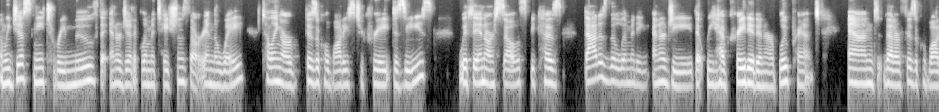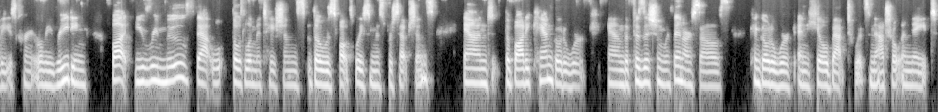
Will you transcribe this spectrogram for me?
and we just need to remove the energetic limitations that are in the way telling our physical bodies to create disease within ourselves because that is the limiting energy that we have created in our blueprint and that our physical body is currently reading but you remove that those limitations those false beliefs and misperceptions and the body can go to work and the physician within ourselves can go to work and heal back to its natural innate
